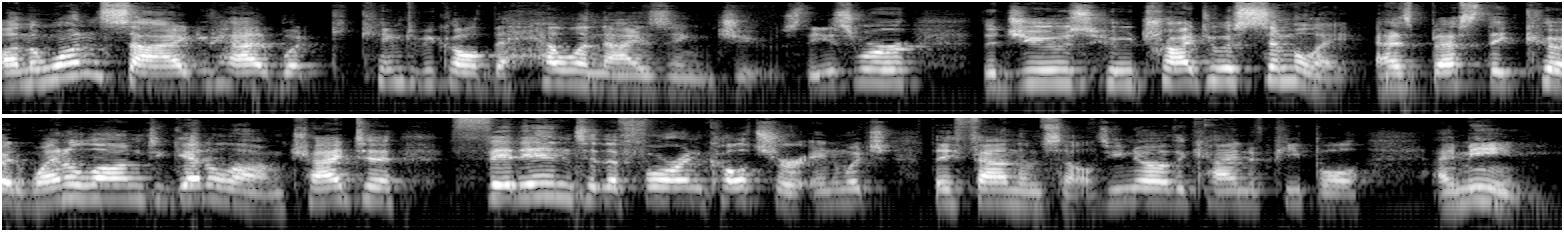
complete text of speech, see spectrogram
on the one side, you had what came to be called the Hellenizing Jews. These were the Jews who tried to assimilate as best they could, went along to get along, tried to fit into the foreign culture in which they found themselves. You know the kind of people I mean.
